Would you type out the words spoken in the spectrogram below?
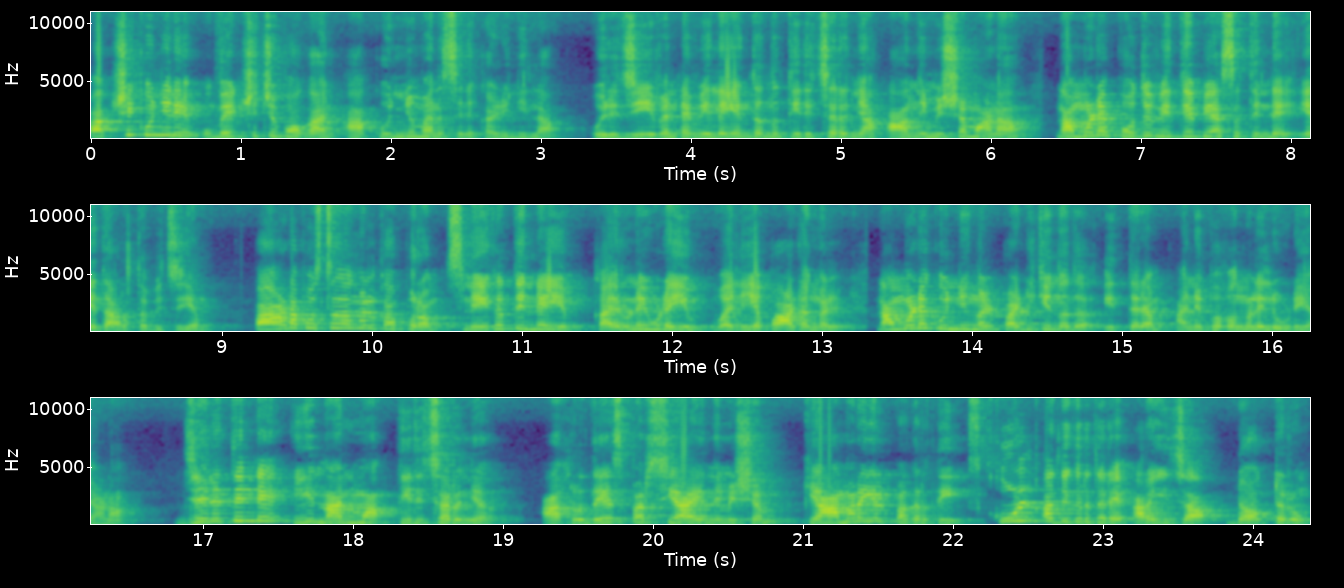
പക്ഷിക്കുഞ്ഞിനെ ഉപേക്ഷിച്ചു പോകാൻ ആ കുഞ്ഞു മനസ്സിന് കഴിഞ്ഞില്ല. ഒരു ജീവന്റെ വിലയെന്തെന്ന് തിരിച്ചറിഞ്ഞ ആ നിമിഷമാണ് നമ്മുടെ പൊതുവിദ്യാഭ്യാസത്തിന്റെ യഥാർത്ഥ വിജയം. പാഠപുസ്തകങ്ങൾക്കപ്പുറം സ്നേഹത്തിന്റെയും കരുണയുടെയും വലിയ പാഠങ്ങൾ നമ്മുടെ കുഞ്ഞുങ്ങൾ പഠിക്കുന്നത് ഇത്തരം അനുഭവങ്ങളിലൂടെയാണ്. ജനത്തിന്റെ ഈ നന്മ തിരിച്ചറിഞ്ഞ് ആ ഹൃദയസ്പർശിയായ നിമിഷം ക്യാമറയിൽ പകർത്തി സ്കൂൾ അധികൃതരെ അറിയിച്ച ഡോക്ടറും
